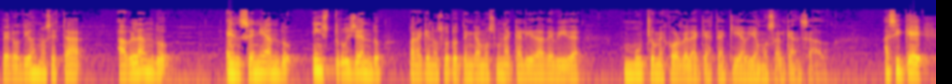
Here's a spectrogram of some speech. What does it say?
Pero Dios nos está hablando, enseñando, instruyendo para que nosotros tengamos una calidad de vida mucho mejor de la que hasta aquí habíamos alcanzado. Así que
